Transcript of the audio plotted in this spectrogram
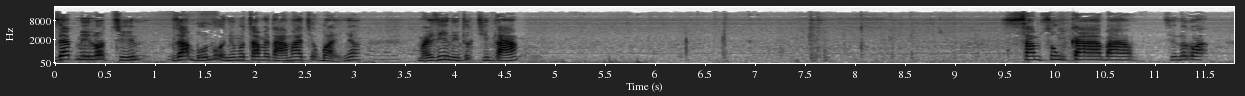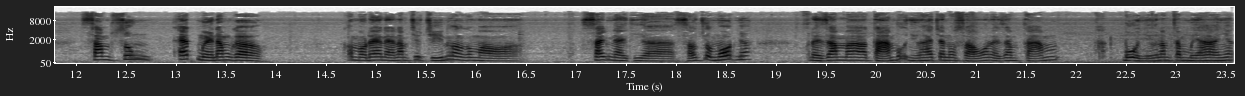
Redmi Note 9 RAM 4 bộ như 128 2 triệu 7 nhá. Máy zin hình thức 98 Samsung K3 Xin lỗi các bạn. Samsung S15G Con màu đen này 5 triệu 9 Còn con màu xanh này thì à, 6 triệu 1 nhá con này RAM 8 à, bộ nhớ 256 Con này RAM 8 bộ nhớ 512 nhé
